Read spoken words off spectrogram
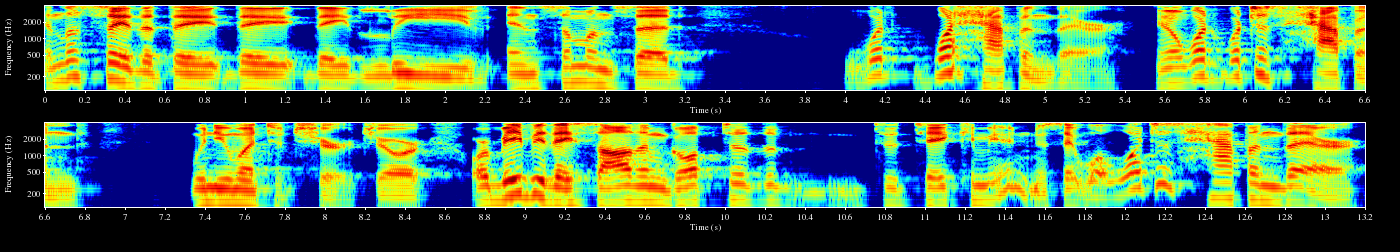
and let's say that they they they leave, and someone said, "What what happened there? You know what what just happened?" when you went to church or or maybe they saw them go up to the to take communion and say well what just happened there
